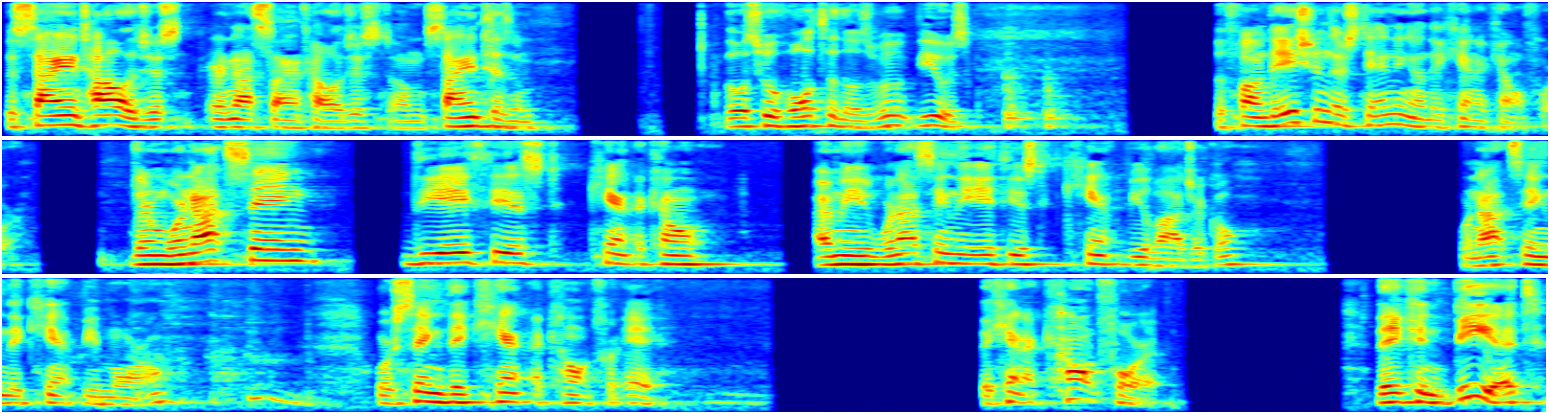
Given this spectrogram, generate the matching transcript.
the Scientologist, or not Scientologist, um, scientism, those who hold to those views, the foundation they're standing on, they can't account for. Then we're not saying the atheist can't account I mean, we're not saying the atheist can't be logical. We're not saying they can't be moral. We're saying they can't account for A. They can't account for it. They can be it,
